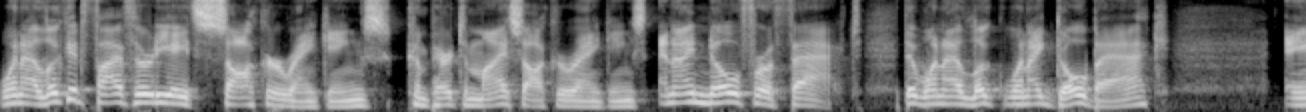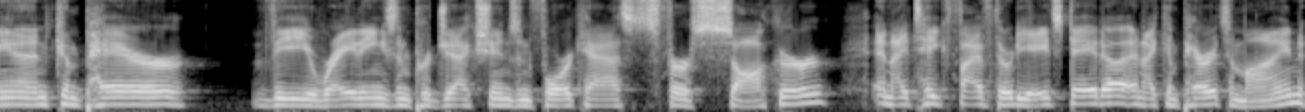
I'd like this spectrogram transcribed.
when I look at 538's soccer rankings compared to my soccer rankings, and I know for a fact that when I look, when I go back and compare the ratings and projections and forecasts for soccer, and I take 538's data and I compare it to mine,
